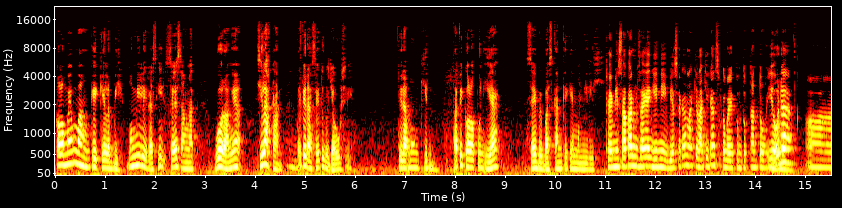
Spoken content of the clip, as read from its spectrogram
Kalau memang Keke lebih memilih Reski, saya sangat, gue orangnya silahkan. Tapi rasanya itu nggak jauh sih, tidak mungkin. Tapi kalaupun iya, saya bebaskan Keke memilih. Kayak misalkan misalnya gini, biasa kan laki-laki kan suka banyak tuntutan tuh. Ya udah, eh,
